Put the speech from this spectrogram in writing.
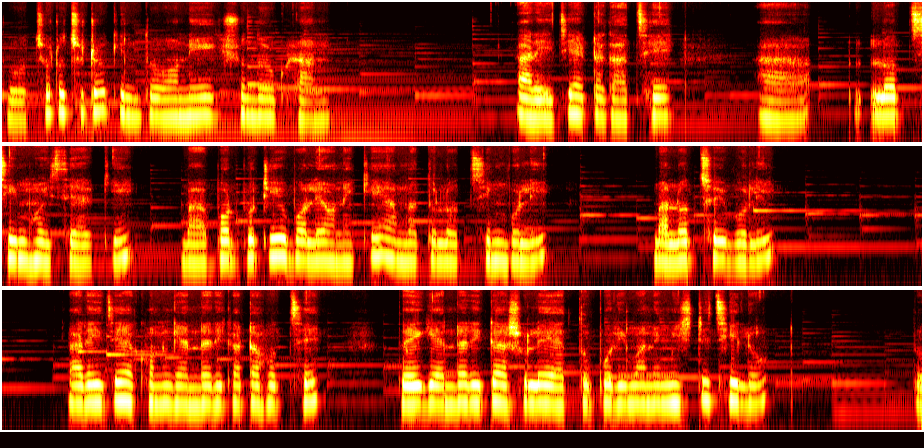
তো ছোট ছোট কিন্তু অনেক সুন্দর ঘ্রাণ। আর এই যে একটা গাছে লচ্ছিম হয়েছে আর কি, বা বটবটিও বলে অনেকে, আমরা তো লচ্ছিম বলি, বা লচ্ছই বলি। আর এই যে এখন গ্যান্ডারি কাটা হচ্ছে, তো এই গ্যান্ডারিটা আসলে এত পরিমাণে মিষ্টি ছিল। তো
